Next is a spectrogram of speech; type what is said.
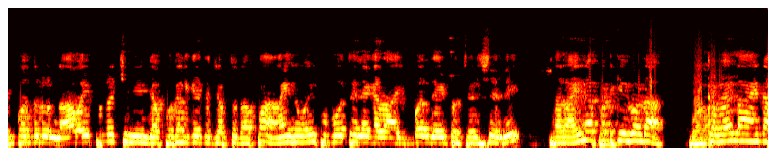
ఇబ్బందులు నా వైపు నుంచి నేను చెప్పగలిగేది చెప్తా తప్ప ఆయన వైపు పోతేనే కదా ఆ ఇబ్బంది ఏంటో తెలిసేది. సరే అయినప్పటికీ కూడా ఒకవేళ ఆయన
